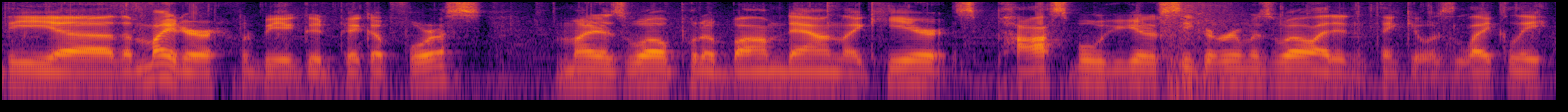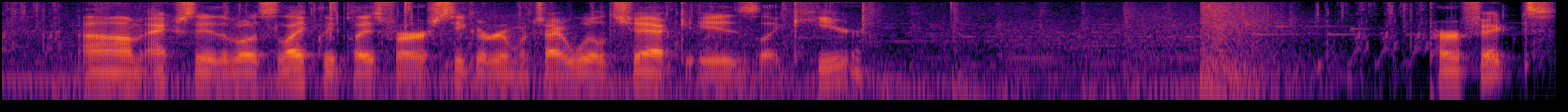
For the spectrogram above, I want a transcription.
the, uh, the Mitre would be a good pickup for us. Might as well put a bomb down like here. It's possible we could get a secret room as well. I didn't think it was likely. Um, actually, the most likely place for our secret room, which I will check, is like here. Perfect.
